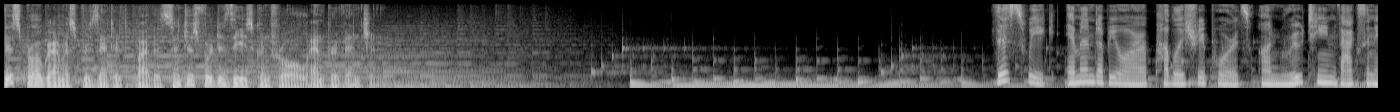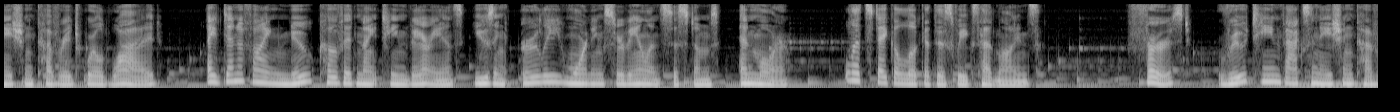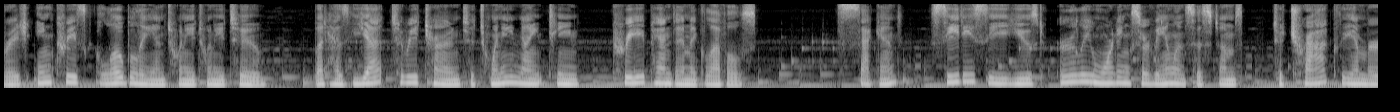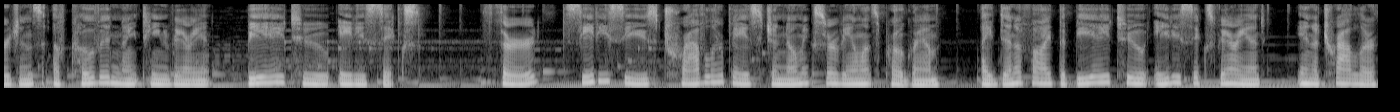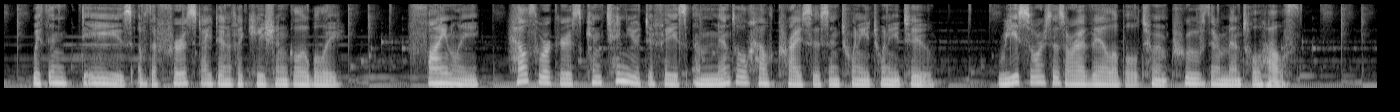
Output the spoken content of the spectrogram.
This program is presented by the Centers for Disease Control and Prevention. This week, MMWR published reports on routine vaccination coverage worldwide, identifying new COVID 19 variants using early warning surveillance systems, and more. Let's take a look at this week's headlines. First, routine vaccination coverage increased globally in 2022, but has yet to return to 2019 pre pandemic levels. Second, CDC used early warning surveillance systems to track the emergence of COVID 19 variant BA286. Third, CDC's traveler based genomic surveillance program identified the BA286 variant in a traveler within days of the first identification globally. Finally, health workers continue to face a mental health crisis in 2022. Resources are available to improve their mental health.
